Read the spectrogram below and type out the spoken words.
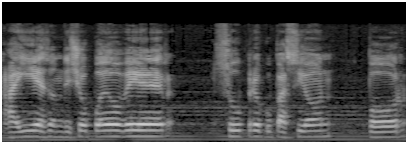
Ahí es donde yo puedo ver su preocupación por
